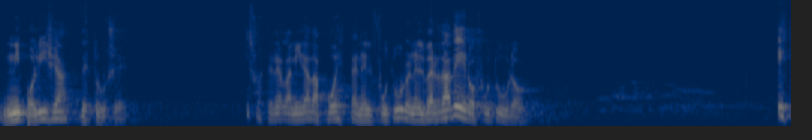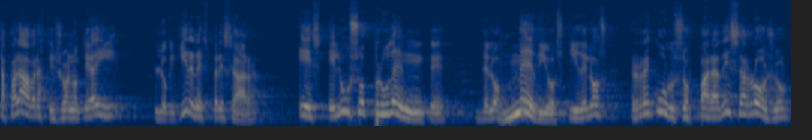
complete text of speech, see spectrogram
ni polilla destruye. Eso es tener la mirada puesta en el futuro, en el verdadero futuro. Estas palabras que yo anoté ahí, lo que quieren expresar es el uso prudente de los medios y de los recursos para desarrollo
